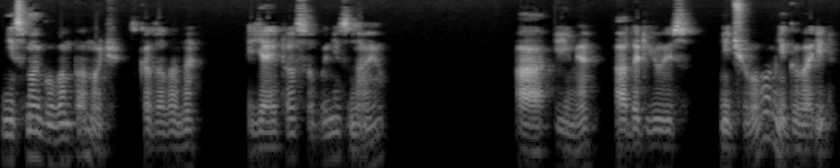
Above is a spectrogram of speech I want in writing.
не смогу вам помочь», — сказала она. Я эту особо не знаю. А имя Ада Льюис ничего вам не говорит?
